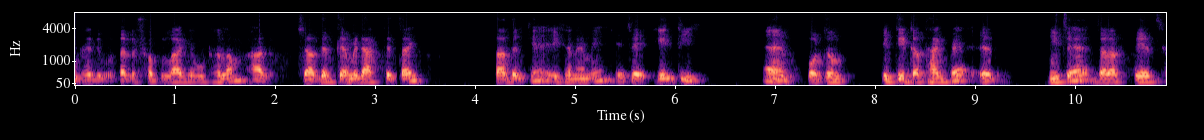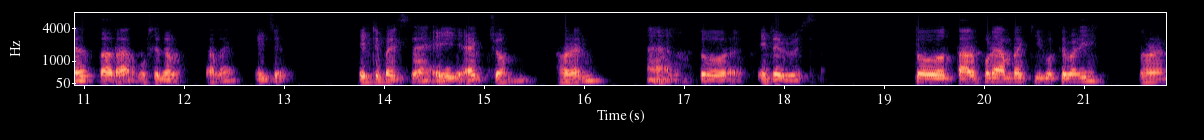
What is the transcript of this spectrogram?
উঠাই দেবো। তাহলে সবগুলো আগে উঠালাম, আর যাদেরকে আমি রাখতে চাই, তাদেরকে এখানে আমি এই যে এটি হ্যাঁ পর্যন্ত এটিটা থাকবে নিচে যারা পেয়েছে তারা উঠে যাবে। তাহলে এই যে এটি পাইছে, এই একজন ধরেন হ্যাঁ তো এটাই রয়েছে। তো তারপরে আমরা কি করতে পারি? ধরেন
